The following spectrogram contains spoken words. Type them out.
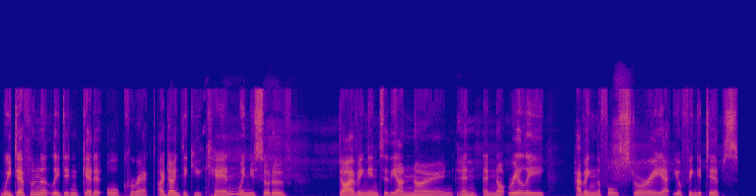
we definitely didn't get it all correct. I don't think you can when you're sort of diving into the unknown and and not really having the full story at your fingertips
